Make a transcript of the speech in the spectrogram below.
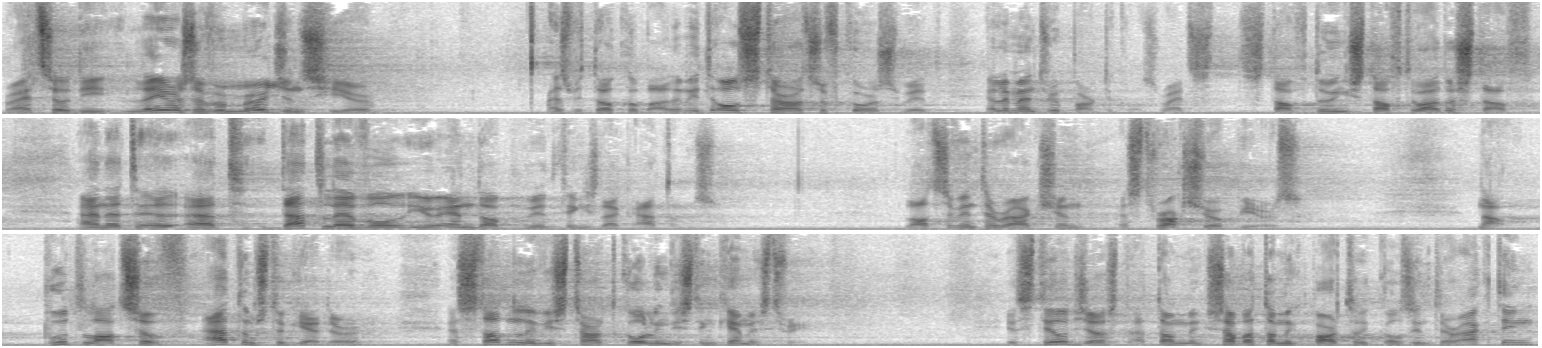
Right, so the layers of emergence here as we talk about them. It all starts, of course, with elementary particles, right? Stuff doing stuff to other stuff. And at, uh, at that level, you end up with things like atoms. Lots of interaction, a structure appears. Now, put lots of atoms together, and suddenly we start calling this thing chemistry. It's still just atomic, subatomic particles interacting,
